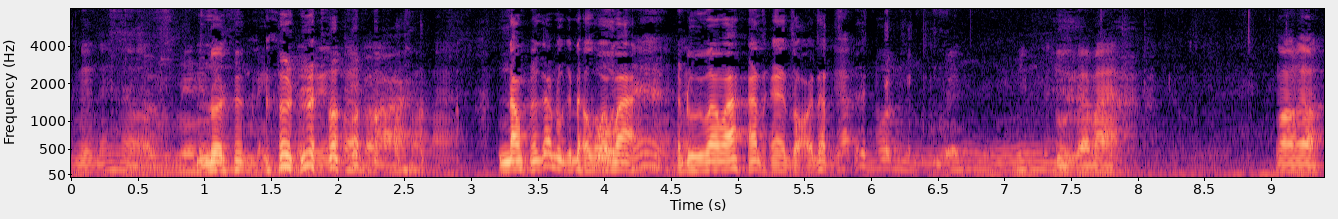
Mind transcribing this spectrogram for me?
miếng đấy nào miếng Luôn. miếng ba ba. Nong nó gắp được cái đầu ba ba. đùi ba ba giỏi thật. Gắp luôn miếng miếng đùi ba ba. Ngon không?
